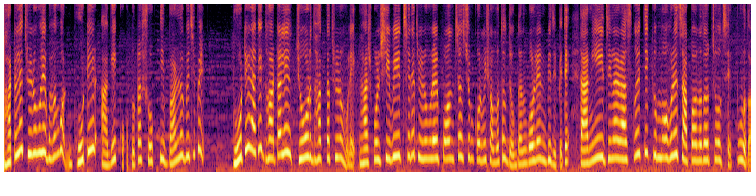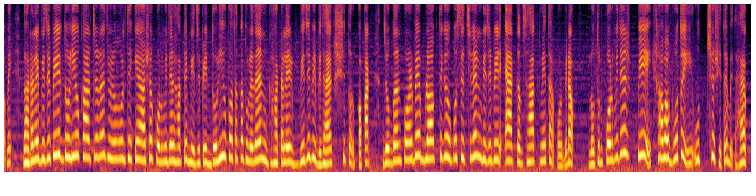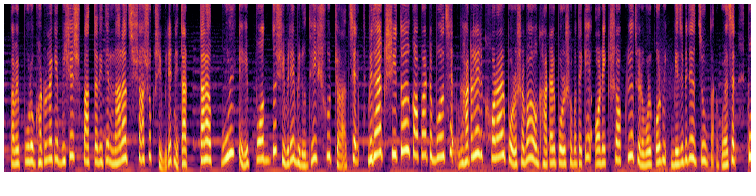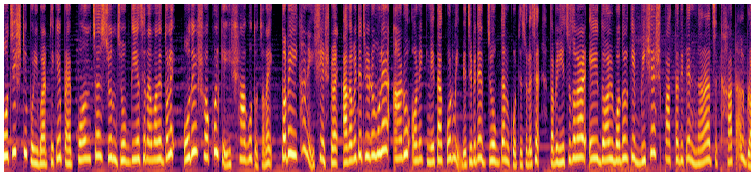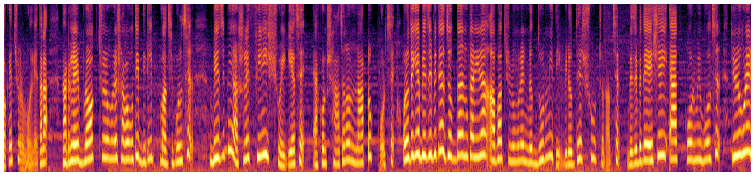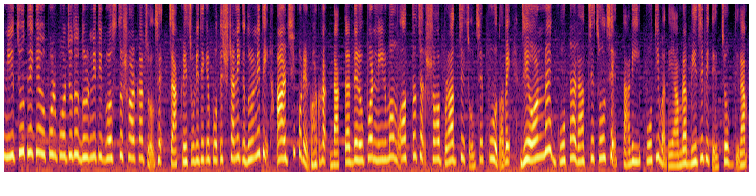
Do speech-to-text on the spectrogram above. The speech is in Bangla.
ঘাটালে তৃণমূলে ভাঙন ভোটের আগে কতটা শক্তি বাড়লো বিজেপির? ভোটের আগে ঘাটালে জোর ধাক্কা তৃণমূলে। ঘাসফুল শিবির ছেড়ে তৃণমূলের পঞ্চাশ জন কর্মী সমর্থক যোগদান করলেন বিজেপিতে। তা নিয়েই জেলার রাজনৈতিক মহলে চাপানোতর চলছে পুরোদমে। ঘাটালে বিজেপির দলীয় কার্যালয়ে তৃণমূল থেকে আসা কর্মীদের হাতে বিজেপির দলীয় পতাকা তুলে দেন ঘাটালের বিজেপি বিধায়ক শীতল কপাট। যোগদান পর্বে ব্লক থেকে উপস্থিত ছিলেন বিজেপির এক ঝাঁক নেতা কর্মীরাও নতুন কর্মীদের পেয়ে স্বভাবতই উচ্ছ্বসিত বিধায়ক। তবে পুরো ঘটনাকে বিশেষ পাত্তা দিতে নারাজ শাসক শিবিরের নেতার তারা উল্টে পদ্ম শিবিরের বিরুদ্ধে সুর চড়াচ্ছেন। বিধায়ক শীতল কপাট বলছেন, ঘাটালের খরার পৌরসভা ও ঘাটাল পৌরসভা থেকে অনেক সক্রিয় তৃণমূল কর্মী বিজেপিতে যোগদান করেছেন। পঁচিশটি পরিবার থেকে প্রায় পঞ্চাশ জন যোগ দিয়েছেন আমাদের দলে। ওদের সকলকেই স্বাগত জানাই। তবে এখানেই শেষ নয়। আগামীতে তৃণমূলের আরও অনেক নেতা কর্মী বিজেপিতে যোগদান করতে চলেছেন। তবে নিচুতলার এই দল বদলকে বিশেষ পাত্তা দিতে নারাজ ঘাটাল ব্লকের তৃণমূল নেতারা। ঘাটালের ব্লক তৃণমূলের সভাপতি দিলীপ মাঝি বলছেন, বিজেপি আসলে ফিনিশ হয়ে গিয়েছে, এখন সাজানো নাটক করছে। অন্যদিকে বিজেপিতে যোগদানকারীরা আবার তৃণমূলের দুর্নীতির বিরুদ্ধে সুর চড়াচ্ছেন। বিজেপিতে এসেই এক কর্মী বলছেন, তৃণমূলের নিচু থেকে উপর পর্যন্ত দুর্নীতিগ্রস্ত সরকার চলছে। চাকরি চুরি থেকে প্রতিষ্ঠানিক দুর্নীতি, আর্জি করে ঘটনা। ডাক্তারদের উপর নির্মম অত্যাচার সব রাজ্যে চলছে পুরো তবে। যে অন্যায় গোটা রাজ্যে চলছে তারই প্রতিবাদে আমরা বিজেপিতে যোগ দিলাম।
